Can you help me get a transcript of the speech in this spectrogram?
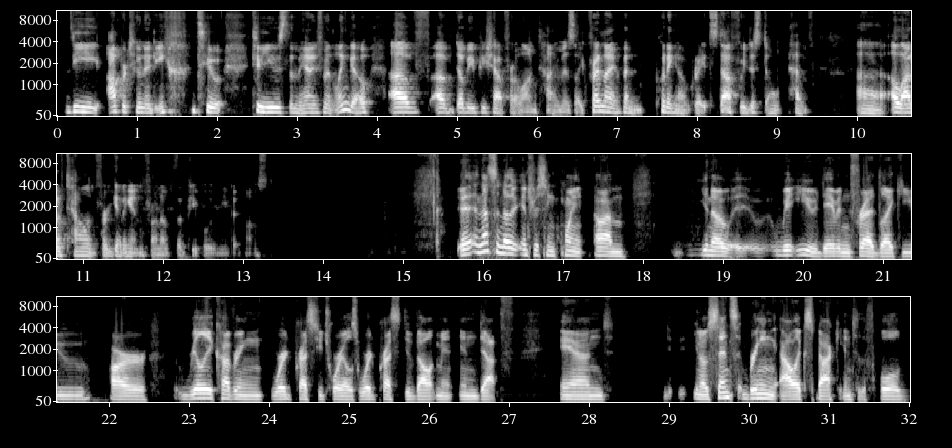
the opportunity to to use the management lingo of of WP Shout for a long time is like Fred and I have been putting out great stuff. We just don't have uh, a lot of talent for getting it in front of the people who need it most. And that's another interesting point. Um, you know, with you, David and Fred, like you are really covering WordPress tutorials, WordPress development in depth. And, you know, since bringing Alex back into the fold,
